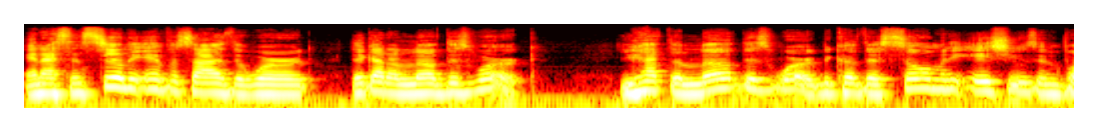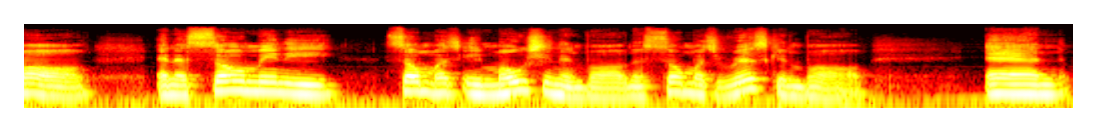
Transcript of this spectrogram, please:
And I sincerely emphasize the word, they got to love this work. You have to love this work because there's so many issues involved and there's so many so much emotion involved there's so much risk involved. And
